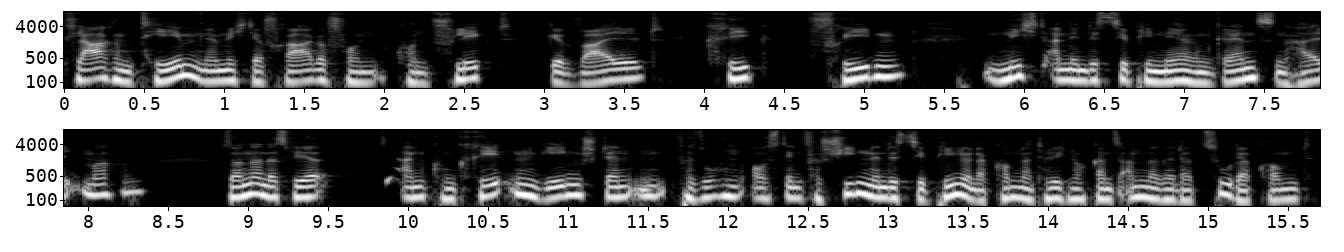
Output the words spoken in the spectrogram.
klaren Themen, nämlich der Frage von Konflikt, Gewalt, Krieg, Frieden, nicht an den disziplinären Grenzen Halt machen, sondern dass wir an konkreten Gegenständen versuchen aus den verschiedenen Disziplinen, und da kommen natürlich noch ganz andere dazu, da kommt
